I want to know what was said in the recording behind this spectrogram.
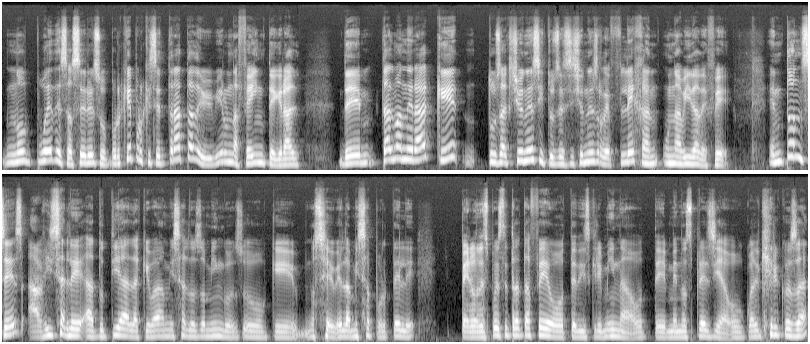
no puedes hacer eso. ¿Por qué? Porque se trata de vivir una fe integral. De tal manera que tus acciones y tus decisiones reflejan una vida de fe. Entonces, avísale a tu tía a la que va a misa los domingos o que, no sé, ve la misa por tele, pero después te trata feo o te discrimina o te menosprecia o cualquier cosa,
